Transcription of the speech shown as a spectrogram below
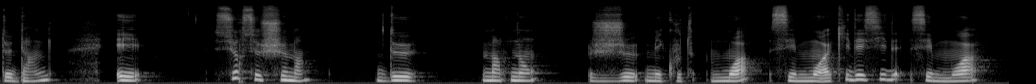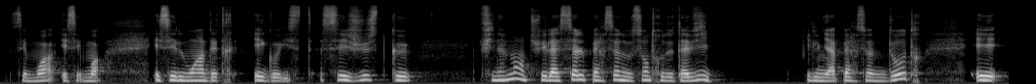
de dingue et sur ce chemin de maintenant je m'écoute moi, c'est moi qui décide, c'est moi c'est moi et c'est moi. Et c'est loin d'être égoïste. C'est juste que finalement, tu es la seule personne au centre de ta vie. Il n'y a personne d'autre. Et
